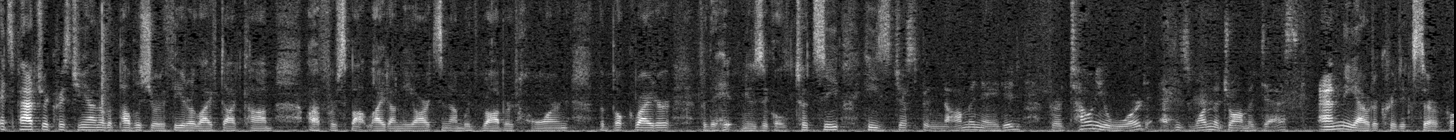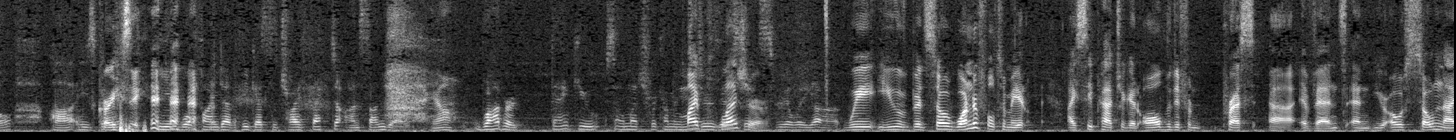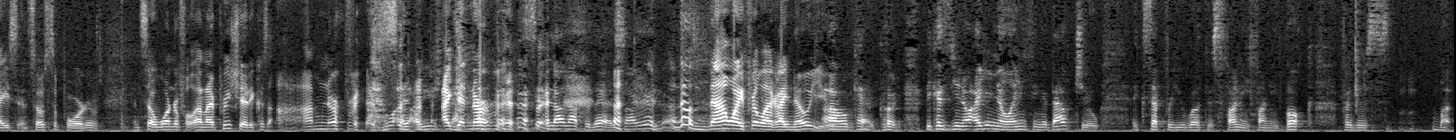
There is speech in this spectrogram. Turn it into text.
It's Patrick Christiano, the publisher of TheaterLife.com uh, for Spotlight on the Arts, and I'm with Robert Horn, the book writer for the hit musical Tootsie. He's just been nominated for a Tony Award. Uh, he's won the Drama Desk and the Outer Critics Circle. Uh, he's gonna- Crazy. yeah, we'll find out if he gets the trifecta on Sunday. Yeah. Robert, thank you so much for coming My pleasure. this. It's really uh, We, you have been so wonderful to me. I see Patrick at all the different press uh, events, and you're always so nice and so supportive and so wonderful, and I appreciate it because I'm nervous. Well, I get nervous. not, not for this. No, now I feel like I know you. Oh, okay, good. Because you know, I didn't know anything about you except for you wrote this funny, funny book for this,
